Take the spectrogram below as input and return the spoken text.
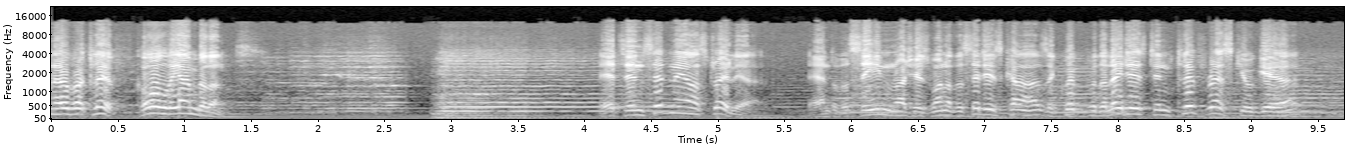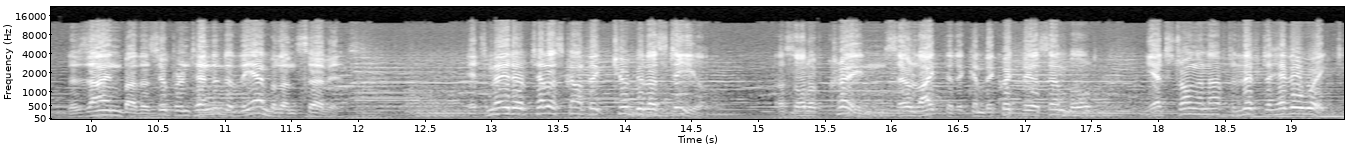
man over cliff. Call the ambulance. It's in Sydney, Australia, and to the scene rushes one of the city's cars equipped with the latest in cliff rescue gear, designed by the superintendent of the ambulance service. It's made of telescopic tubular steel, a sort of crane so light that it can be quickly assembled, yet strong enough to lift a heavy weight.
